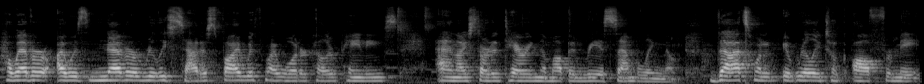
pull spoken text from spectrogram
However, I was never really satisfied with my watercolor paintings and I started tearing them up and reassembling them. That's when it really took off for me.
